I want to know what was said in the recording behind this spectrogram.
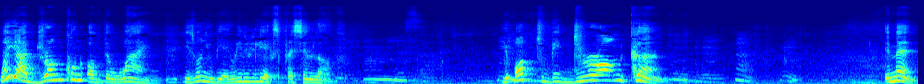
When you are drunken of the wine, is when you'll be really, really expressing love. You ought to be drunken. Amen.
